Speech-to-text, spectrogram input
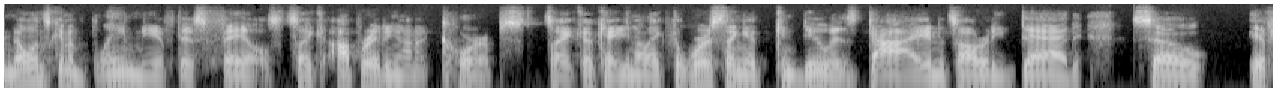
no one's going to blame me if this fails. It's like operating on a corpse. It's like, okay, you know, like the worst thing it can do is die and it's already dead. So if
